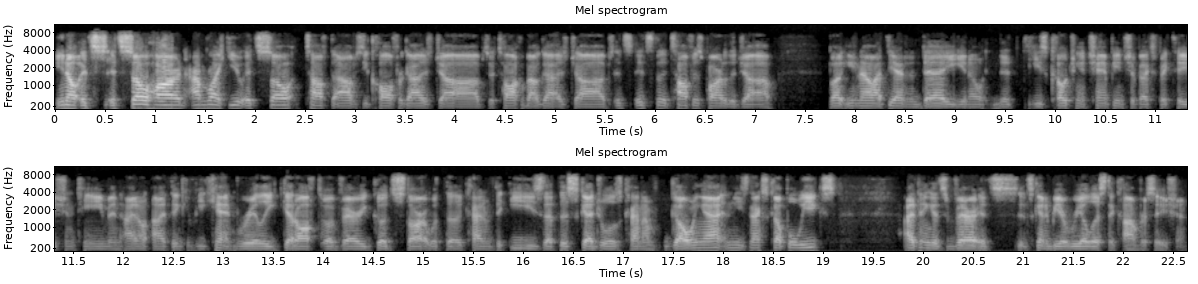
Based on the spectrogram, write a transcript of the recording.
you know, it's it's so hard. I'm like you. It's so tough to obviously call for guys' jobs or talk about guys' jobs. It's it's the toughest part of the job. But you know, at the end of the day, you know, that he's coaching a championship expectation team, and I don't. I think if he can't really get off to a very good start with the kind of the ease that this schedule is kind of going at in these next couple weeks, I think it's very it's it's going to be a realistic conversation.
